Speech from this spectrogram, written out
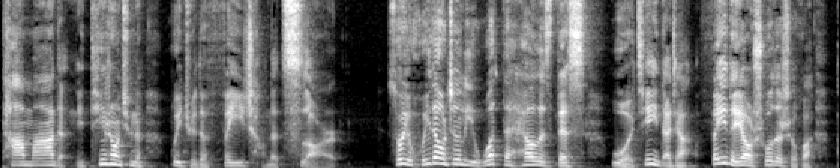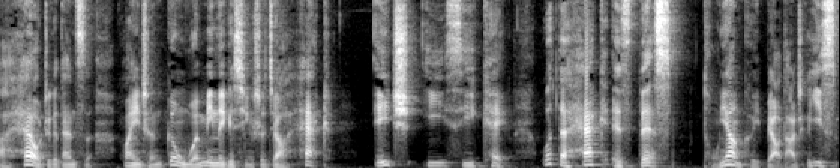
他妈的，你听上去呢会觉得非常的刺耳。所以回到这里，What the hell is this？我建议大家非得要说的时候啊，把 hell 这个单词翻译成更文明的一个形式，叫 heck，h e c k。What the heck is this？同样可以表达这个意思。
